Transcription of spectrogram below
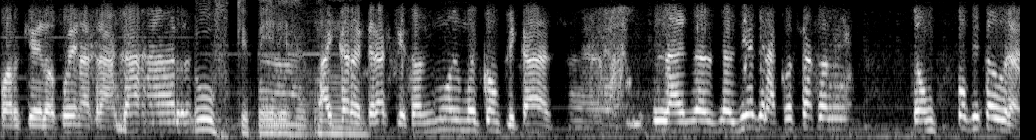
porque lo pueden atracar. Uf, qué pereza. Hay carreteras que son muy, muy complicadas. La- las, las vías de la costa son, son un poquito duras.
